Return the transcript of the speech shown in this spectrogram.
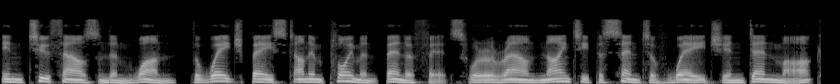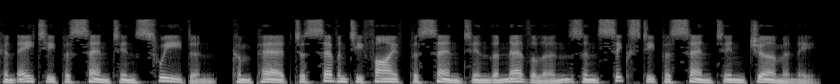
In 2001, the wage-based unemployment benefits were around 90% of wage in Denmark and 80% in Sweden, compared to 75% in the Netherlands and 60% in Germany.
